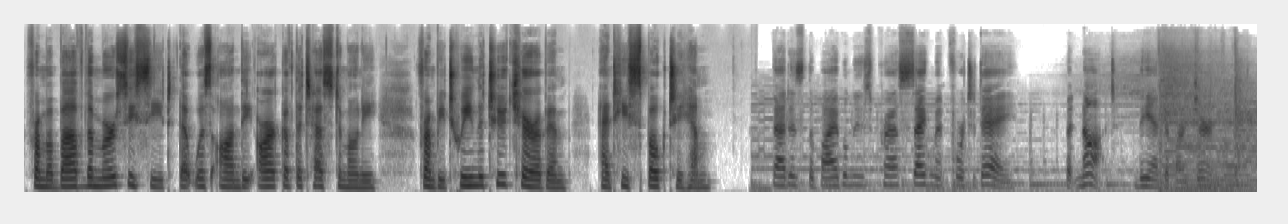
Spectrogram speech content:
from above the mercy seat that was on the ark of the testimony, from between the two cherubim, and he spoke to him. That is the Bible News Press segment for today, but not the end of our journey.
